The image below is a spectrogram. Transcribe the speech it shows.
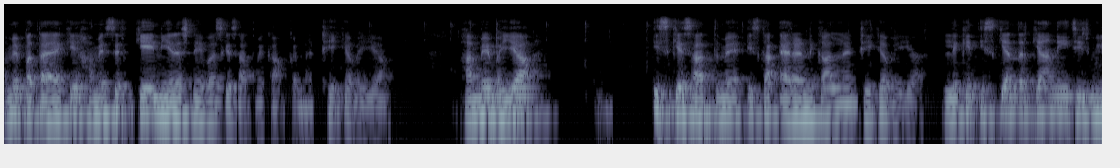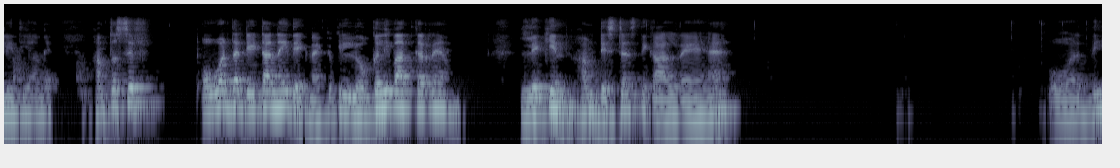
हमें पता है कि हमें सिर्फ़ के नियरेस्ट नेबर्स के साथ में काम करना है। ठीक है भैया। हमें भैया इसके साथ में इसका एरर निकालना है। ठीक है भैया। लेकिन इसके अंदर क्या नई चीज़ मिली थी हमें? हम तो सिर्फ़ ओवर द डेटा नहीं देखना है, क्योंकि लोकली बात कर रहे हैं हम। लेकिन हम डिस्टेंस निकाल रहे हैं। ओवर दी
